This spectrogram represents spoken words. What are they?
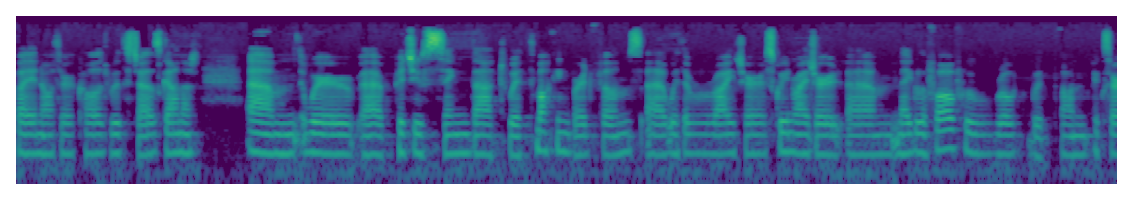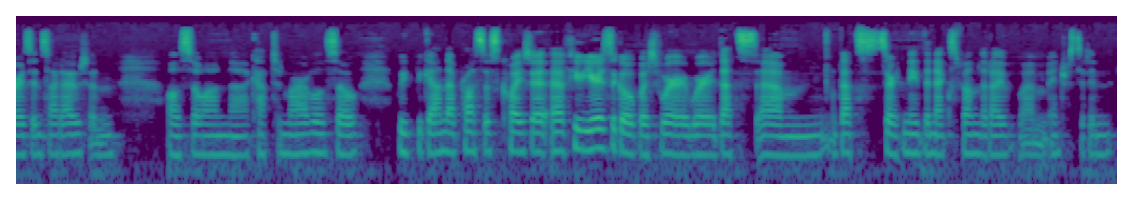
by an author called Ruth Stiles Gannett. Um, we're uh, producing that with Mockingbird Films uh, with a writer, screenwriter, um, Meg LeFauve, who wrote with on Pixar's Inside Out and also on uh, Captain Marvel. So we began that process quite a, a few years ago, but we're, we're that's um, that's certainly the next film that I'm interested in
